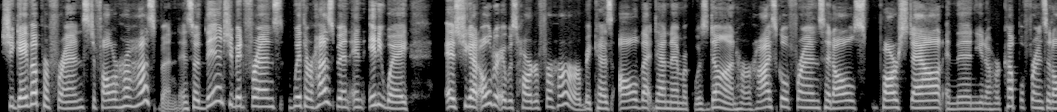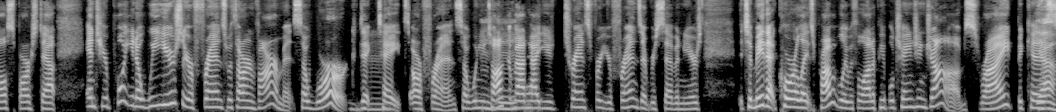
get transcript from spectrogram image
she gave up her friends to follow her husband and so then she made friends with her husband and anyway as she got older, it was harder for her because all that dynamic was done. Her high school friends had all sparsed out, and then, you know, her couple friends had all sparsed out. And to your point, you know, we usually are friends with our environment. So work mm-hmm. dictates our friends. So when you mm-hmm. talk about how you transfer your friends every seven years, to me, that correlates probably with a lot of people changing jobs, right? Because yeah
